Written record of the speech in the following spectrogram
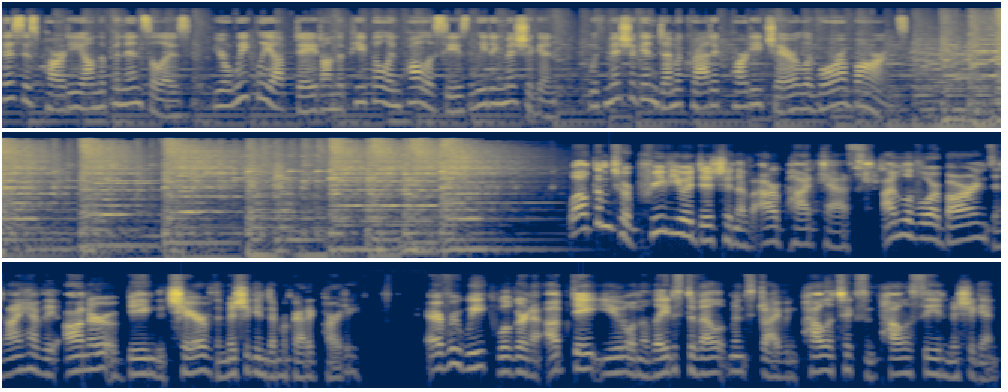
This is Party on the Peninsulas, your weekly update on the people and policies leading Michigan, with Michigan Democratic Party Chair Lavora Barnes. Welcome to a preview edition of our podcast. I'm Lavora Barnes, and I have the honor of being the chair of the Michigan Democratic Party. Every week, we're going to update you on the latest developments driving politics and policy in Michigan.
